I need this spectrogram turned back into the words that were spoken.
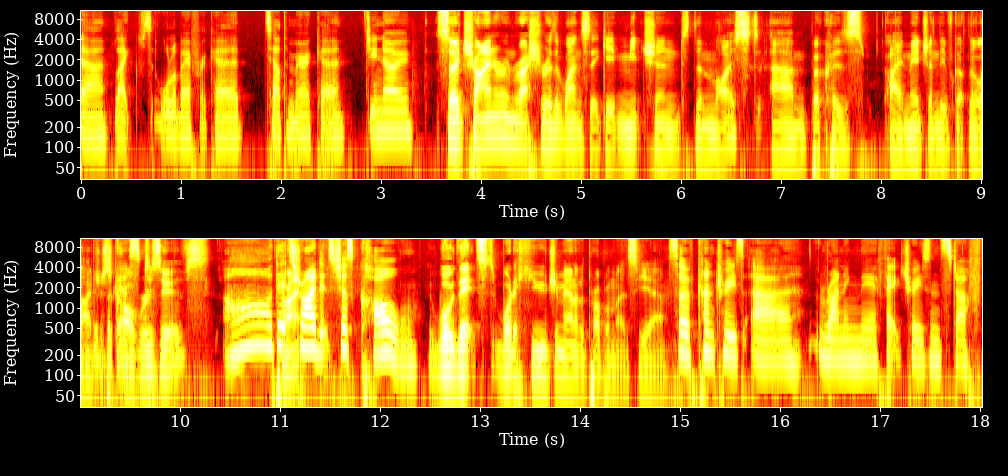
uh, like all of Africa, South America. Do you know? So China and Russia are the ones that get mentioned the most um, because I imagine they've got the largest coal reserves. Oh, that's Right. right. It's just coal. Well, that's what a huge amount of the problem is. Yeah. So if countries are running their factories and stuff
